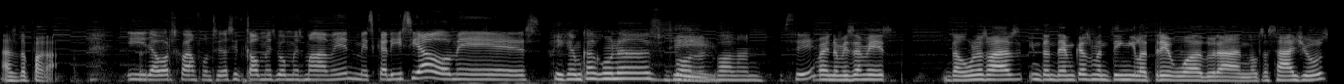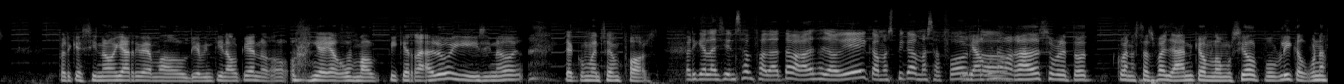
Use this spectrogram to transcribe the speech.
Has de pagar. I llavors, clar, en funció de si et cau més bé o més malament, més carícia o més... Diguem que algunes Sí. volen, volen. Sí? Bueno, a més a més, d'algunes vegades intentem que es mantingui la tregua durant els assajos, perquè si no ja arribem al dia 29 que ja, no, ja hi ha algun mal pique raro i si no ja comencem forts. Perquè la gent s'ha enfadat a vegades allò, eh, que m'has picat massa fort. Hi ha alguna vegada, sobretot quan estàs ballant, que amb l'emoció del públic alguna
